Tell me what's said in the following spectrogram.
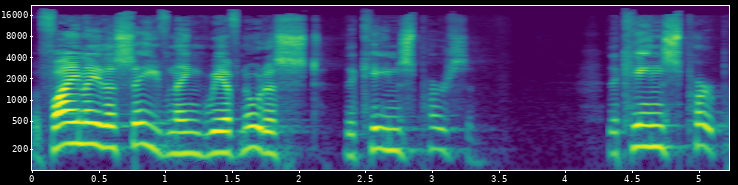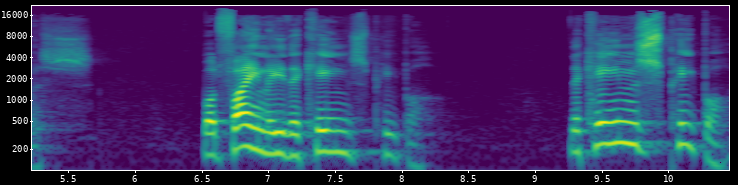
But finally, this evening, we have noticed the King's person, the King's purpose, but finally, the King's people. The King's people.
